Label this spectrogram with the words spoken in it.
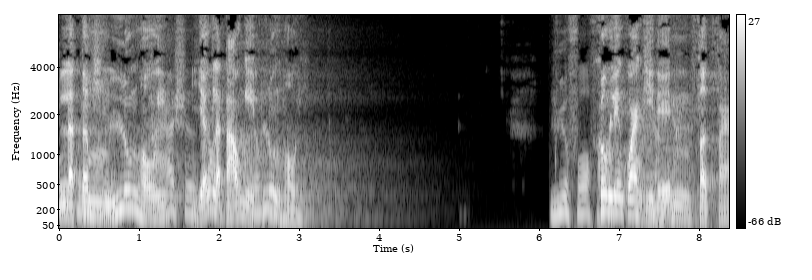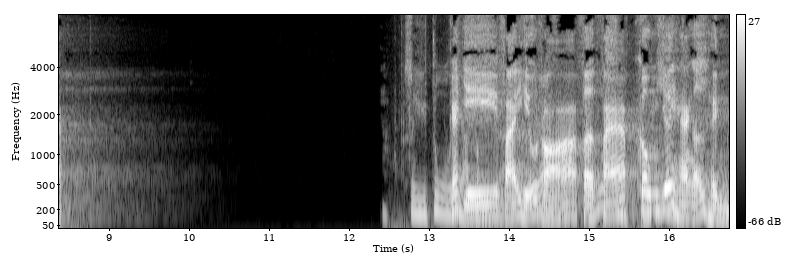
là tâm luân hồi, vẫn là tạo nghiệp luân hồi. Không liên quan gì đến Phật Pháp. Các vị phải hiểu rõ Phật Pháp không giới hạn ở hình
